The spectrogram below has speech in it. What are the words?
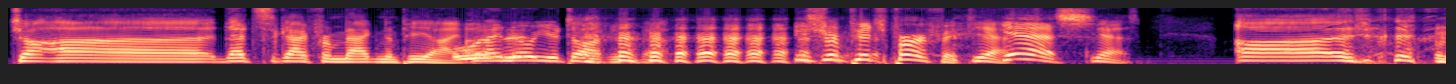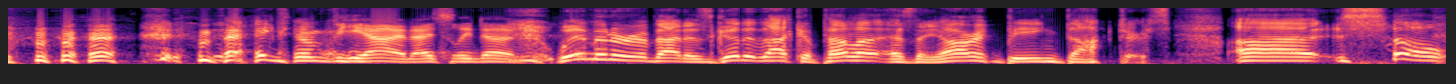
Jo- uh, that's the guy from Magnum PI. but I know who you're talking about. He's from Pitch Perfect. Yeah. Yes. Yes. Uh, Magnum PI. Nicely done. women are about as good at acapella as they are at being doctors. Uh, so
